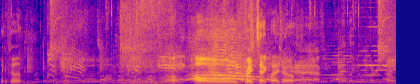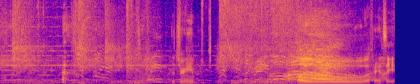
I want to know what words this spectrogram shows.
I can feel it. Oh, great tech by Joe. the dream. Oh, fancy.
